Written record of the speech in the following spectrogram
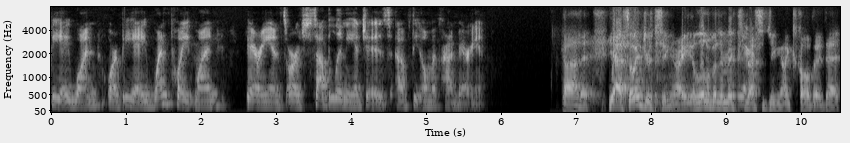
BA1 or BA 1.1 variants or sublineages of the Omicron variant. Got it. Yeah, so interesting, right? A little bit of mixed yeah. messaging on COVID. That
